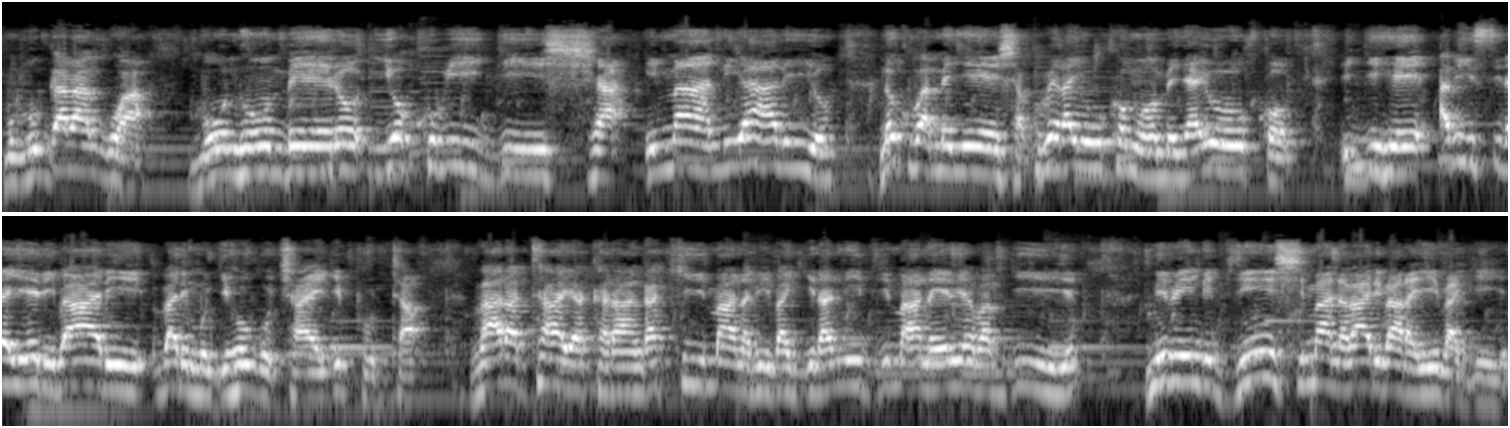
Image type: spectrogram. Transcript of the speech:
bugaragwa mu ntumbero yo kubigisha imana iyo ariyo no kubamenyesha kubera yuko mwomenya yuko igihe abisirayeli bari bari mu gihugu ca egiputa barataye akaranga k'imana bibagira n'ibyo imana yari yababwiye n'ibindi byinshi imana bari barayibagiye.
